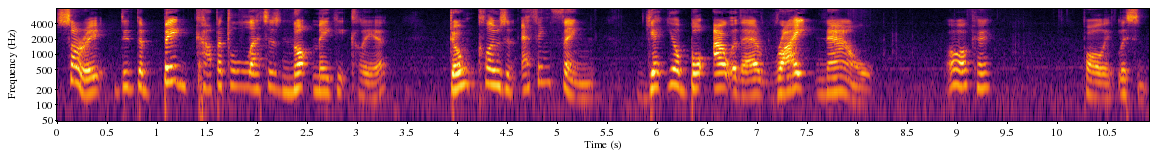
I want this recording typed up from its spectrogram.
Sorry, did the big capital letters not make it clear? Don't close an effing thing. Get your butt out of there right now. Oh, okay. Paulie, listen.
